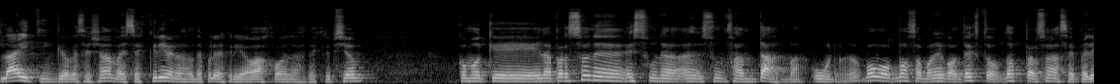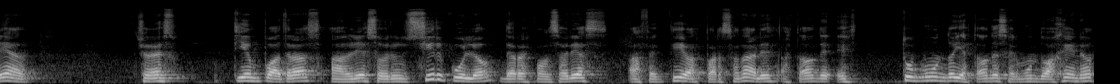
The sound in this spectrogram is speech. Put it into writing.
Lighting creo que se llama, se escribe, después lo escribo abajo en la descripción, como que la persona es, una, es un fantasma, uno, ¿no? Vamos a poner en contexto, dos personas se pelean. Yo una vez, tiempo atrás, hablé sobre un círculo de responsabilidades afectivas personales, hasta dónde es tu mundo y hasta dónde es el mundo ajeno,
